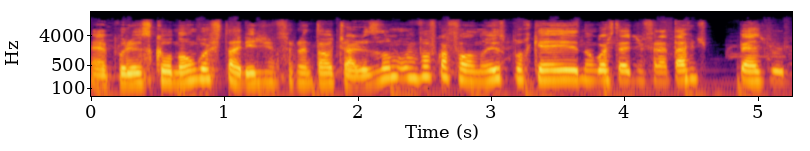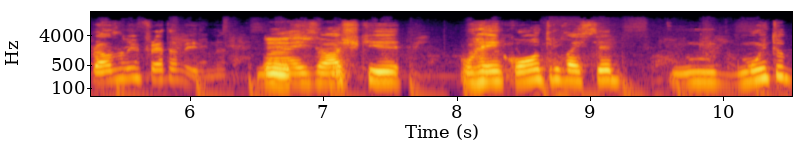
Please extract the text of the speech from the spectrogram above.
É por isso que eu não gostaria de enfrentar o Chargers. Eu não vou ficar falando isso porque não gostaria de enfrentar, a gente perde pro Browns e não enfrenta mesmo, né? Mas isso. eu acho que o reencontro vai ser muito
